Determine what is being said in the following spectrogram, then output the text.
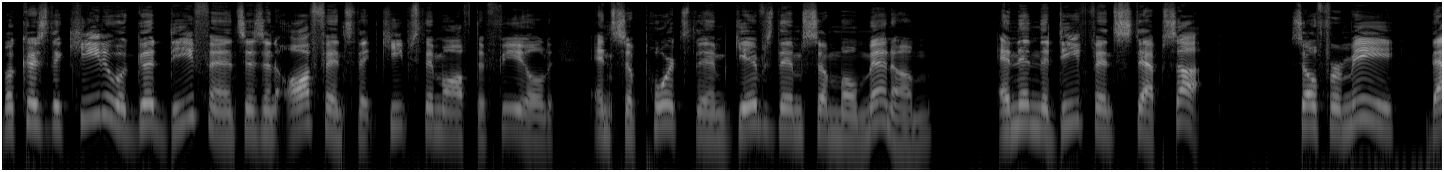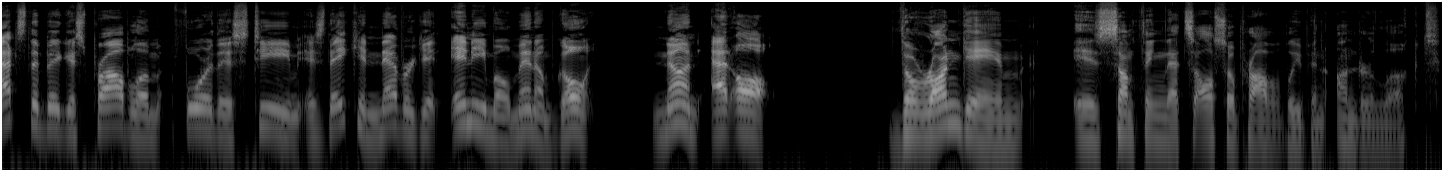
Because the key to a good defense is an offense that keeps them off the field and supports them, gives them some momentum, and then the defense steps up. So for me, that's the biggest problem for this team is they can never get any momentum going. None at all. The run game is something that's also probably been underlooked.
